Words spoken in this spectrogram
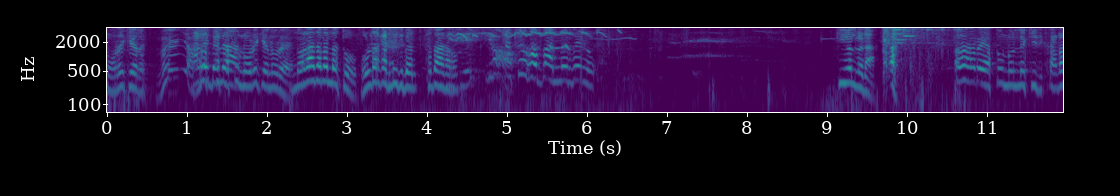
নড়ে কে রে? আরে বেটা। এত নড়ে কেন রে? নরা যাবেন না তো হোল্ডার কাটনি দিবেন সোজা থাকো। এত নড়বে না। কি হল বেটা? আরে এত নড়লে কি কাটা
